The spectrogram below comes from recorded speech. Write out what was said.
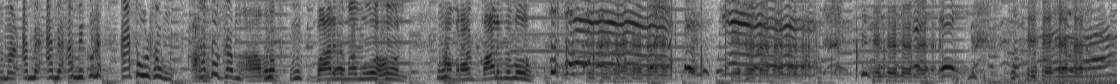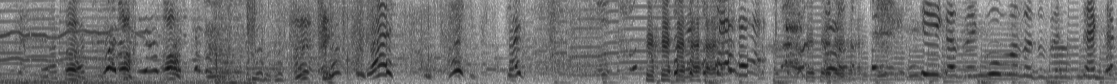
আমার আমি আমি আমি কোলে এত উল্টামু এত উল্টামু আমরা বাড়ি মামু হন আমরা বাড়ি দেবো এই এই ঠিক আছে খুব মজা হইতেছে দেখ দেখ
